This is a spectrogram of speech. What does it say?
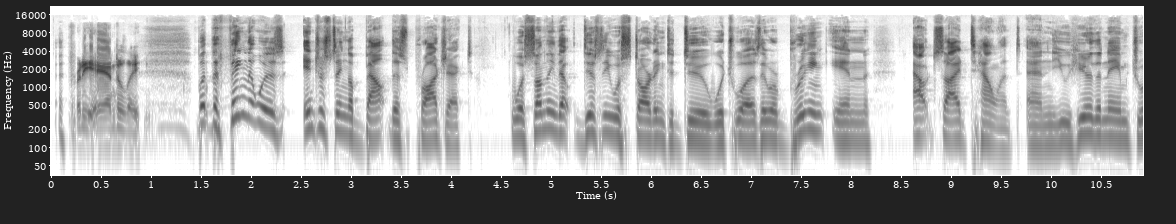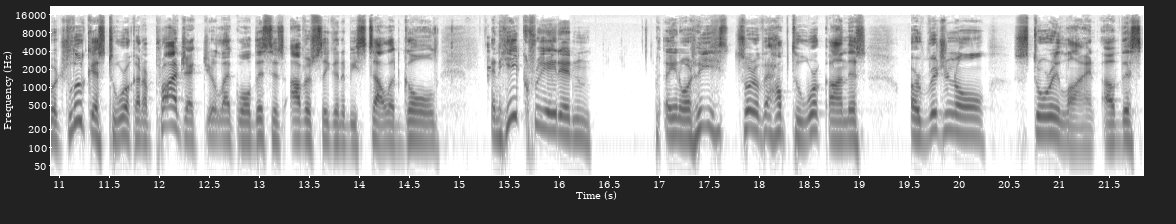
pretty handily. But the thing that was interesting about this project was something that Disney was starting to do, which was they were bringing in outside talent. And you hear the name George Lucas to work on a project, you're like, well, this is obviously going to be solid gold. And he created, you know, he sort of helped to work on this original storyline of this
